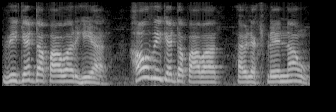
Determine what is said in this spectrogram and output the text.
we get the power here. How we get the power, I will explain now.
